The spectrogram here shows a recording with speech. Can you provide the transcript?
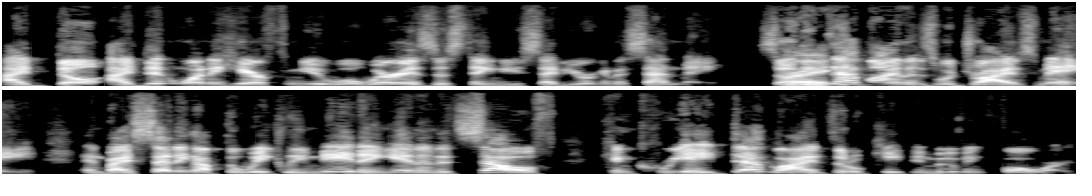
I don't I didn't want to hear from you, well, where is this thing you said you were going to send me? So right. the deadline is what drives me. And by setting up the weekly meeting in and itself can create deadlines that'll keep you moving forward.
